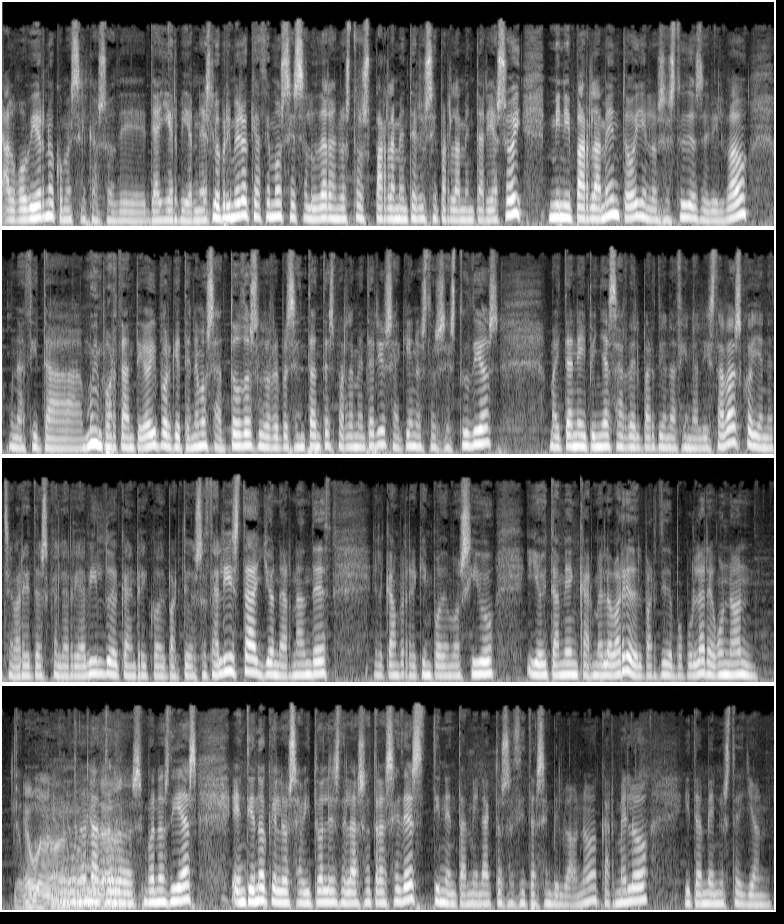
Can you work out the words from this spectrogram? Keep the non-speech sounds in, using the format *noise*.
al Gobierno, como es el caso de, de, ayer viernes. Lo primero que hacemos es saludar a nuestros parlamentarios y parlamentarias hoy, mini parlamento hoy en los estudios de Bilbao, una cita muy importante hoy porque tenemos a todos los representantes parlamentarios aquí en nuestros estudios, Maitane y Piñasar del Partido Nacionalista Vasco, Vasco, Jan Echevarrito Escalería Bildu, Eka Enrico del Partido Socialista, John Hernández, el Requín Podemos IU y hoy también Carmelo Barrio del Partido Popular, Egunon. Egunon a todos. Buenos días. Entiendo que los habituales de las otras sedes tienen también actos o citas en Bilbao, ¿no? Carmelo y también usted, John.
